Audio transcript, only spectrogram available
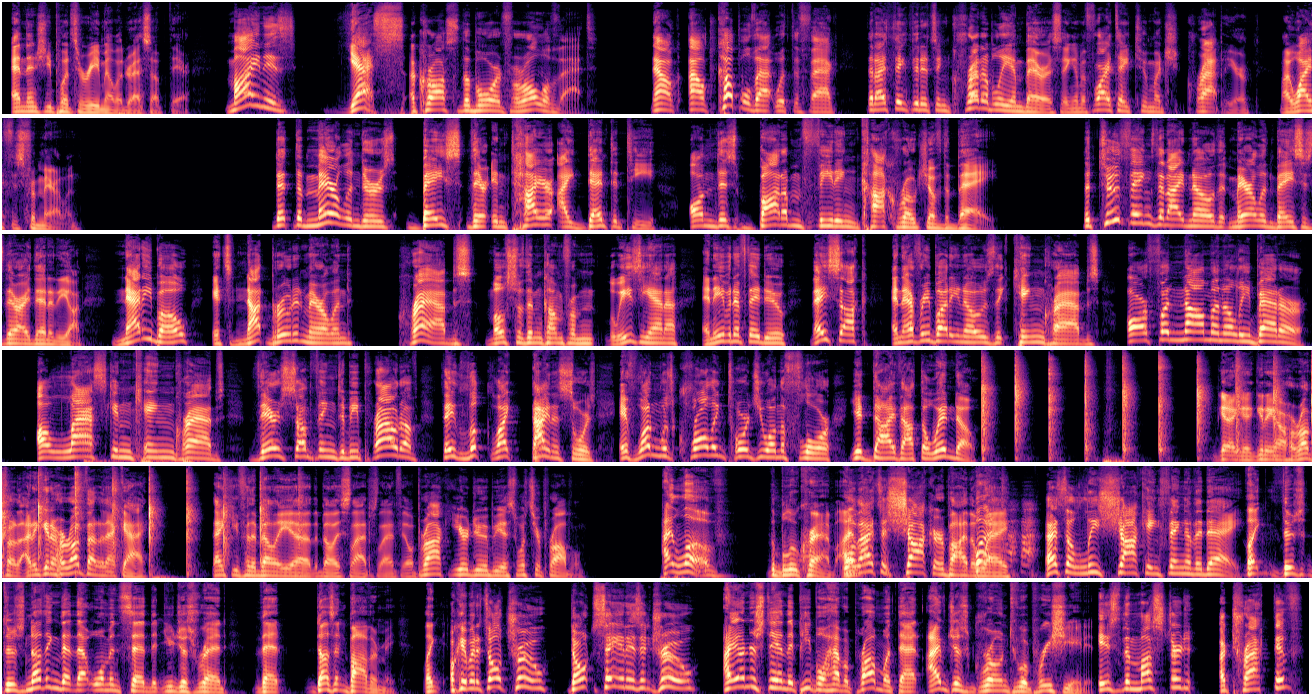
And then she puts her email address up there. Mine is yes across the board for all of that. Now, I'll couple that with the fact that I think that it's incredibly embarrassing. And before I take too much crap here, my wife is from Maryland. That the Marylanders base their entire identity on this bottom feeding cockroach of the bay. The two things that I know that Maryland bases their identity on Natty Boh, it's not brewed in Maryland. Crabs, most of them come from Louisiana. And even if they do, they suck. And everybody knows that king crabs are phenomenally better. Alaskan king crabs. There's something to be proud of. They look like dinosaurs. If one was crawling towards you on the floor, you'd dive out the window. Getting, getting a harumph out of that. I didn't get a harumph out of that guy. Thank you for the belly, uh, the belly slaps, Landfill. Brock, you're dubious. What's your problem? I love the blue crab. Well, I, that's a shocker, by the But- way. That's the least shocking thing of the day. like there's there's nothing that that woman said that you just read that doesn't bother me. Like Okay, but it's all true. Don't say it isn't true. I understand that people have a problem with that. I've just grown to appreciate it. Is the mustard attractive?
